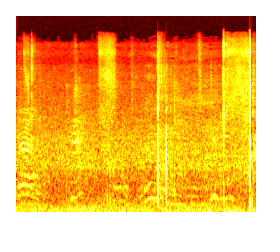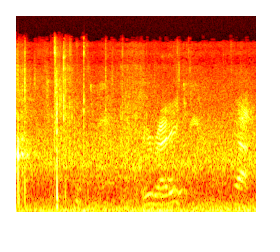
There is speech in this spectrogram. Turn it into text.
Seven. You ready? Yeah.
